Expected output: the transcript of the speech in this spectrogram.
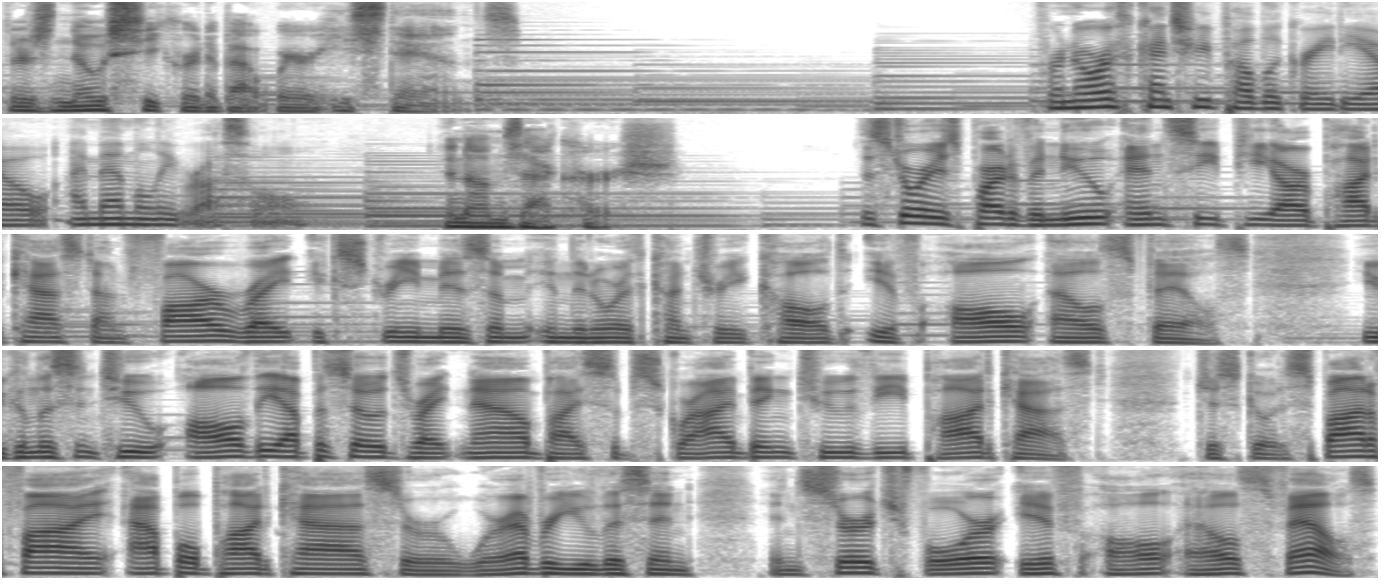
there's no secret about where he stands. For North Country Public Radio, I'm Emily Russell. And I'm Zach Hirsch. The story is part of a new NCPR podcast on far right extremism in the North Country called If All Else Fails. You can listen to all the episodes right now by subscribing to the podcast. Just go to Spotify, Apple Podcasts, or wherever you listen and search for If All Else Fails.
